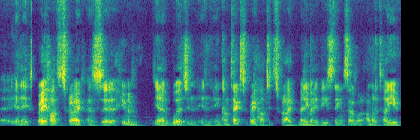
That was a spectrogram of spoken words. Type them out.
uh, and it's very hard to describe as uh, human. You know, words in, in, in context, very hard to describe many, many of these things. So I'm going to tell you,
